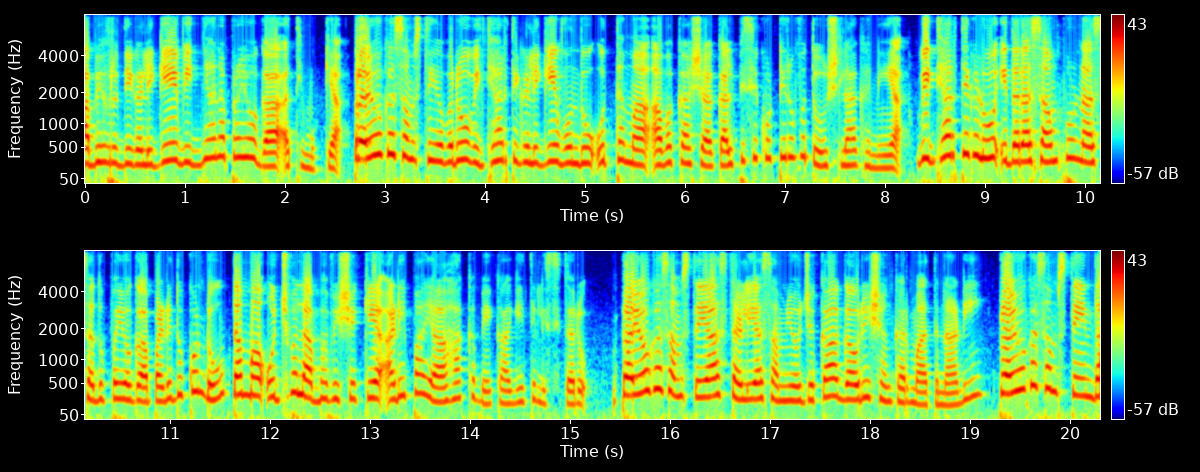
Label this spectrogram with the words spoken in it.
ಅಭಿವೃದ್ಧಿಗಳಿಗೆ ವಿಜ್ಞಾನ ಪ್ರಯೋಗ ಅತಿ ಮುಖ್ಯ. ಪ್ರಯೋಗ ಸಂಸ್ಥೆಯವರು ವಿದ್ಯಾರ್ಥಿಗಳಿಗೆ ಒಂದು ಉತ್ತಮ ಅವಕಾಶ ಕಲ್ಪಿಸಿಕೊಟ್ಟಿರುವುದು ಶ್ಲಾಘನೀಯ. ವಿದ್ಯಾರ್ಥಿಗಳು ಇದರ ಸಂಪೂರ್ಣ ಸದುಪಯೋಗ ಪಡೆದುಕೊಂಡು ತಮ್ಮ ಉಜ್ವಲ ಭವಿಷ್ಯಕ್ಕೆ ಅಡಿಪಾಯ ಹಾಕಬೇಕಾಗಿ ತಿಳಿಸಿದರು. ಪ್ರಯೋಗ ಸಂಸ್ಥೆಯ ಸ್ಥಳೀಯ ಸಂಯೋಜಕ ಗೌರಿಶಂಕರ್ ಮಾತನಾಡಿ, ಪ್ರಯೋಗ ಸಂಸ್ಥೆಯಿಂದ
